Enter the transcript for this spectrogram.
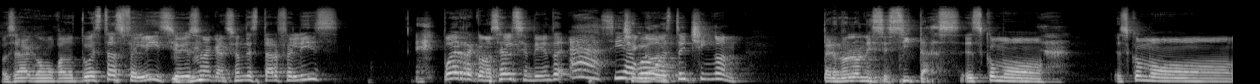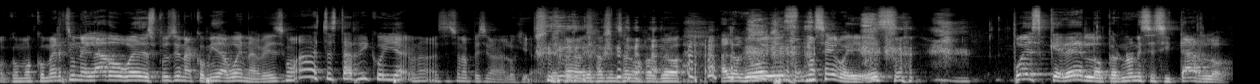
O sea, como cuando tú estás feliz y oyes una canción de estar feliz, puedes reconocer el sentimiento de, ah, sí, a Chingón. huevo, estoy chingón. Pero no lo necesitas. Es como. Es como, como comerte un helado, güey, después de una comida buena, güey. Es como, ah, esto está rico y ya. No, esa es una pésima analogía. Deja, deja pensar mejor. Pero a lo que voy es, no sé, güey. Es, puedes quererlo, pero no necesitarlo.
